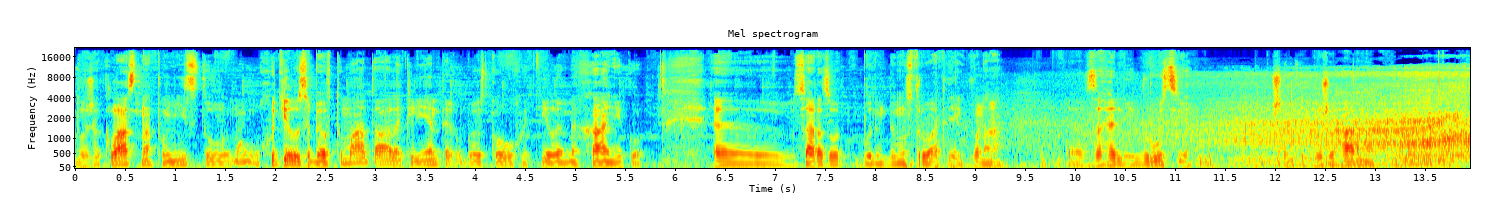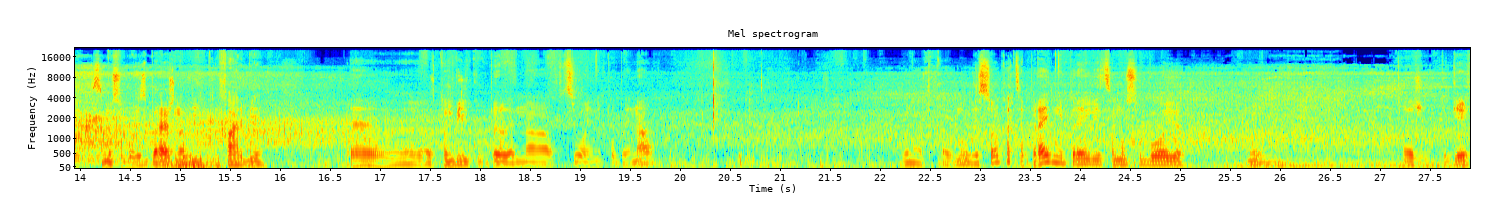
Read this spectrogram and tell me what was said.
дуже класна по місту. Ну, хотілося б автомата, але клієнти обов'язково хотіли механіку. Е, зараз от будемо демонструвати, як вона е, взагалі в русі. Машинка дуже гарна. Само собою збережена в рідній фарбі. Е, автомобіль купили на аукціоні по Байнав. Вона така ну, висока, це передній привід, само собою. Ну, кажу, таких,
